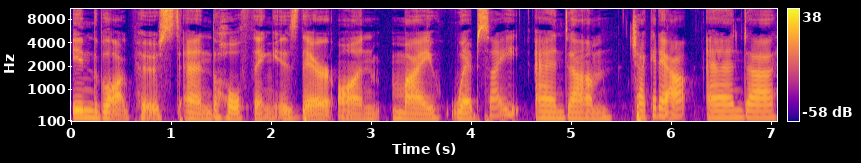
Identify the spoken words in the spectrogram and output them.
in the blog post, and the whole thing is there on my website. And um, check it out. And uh,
